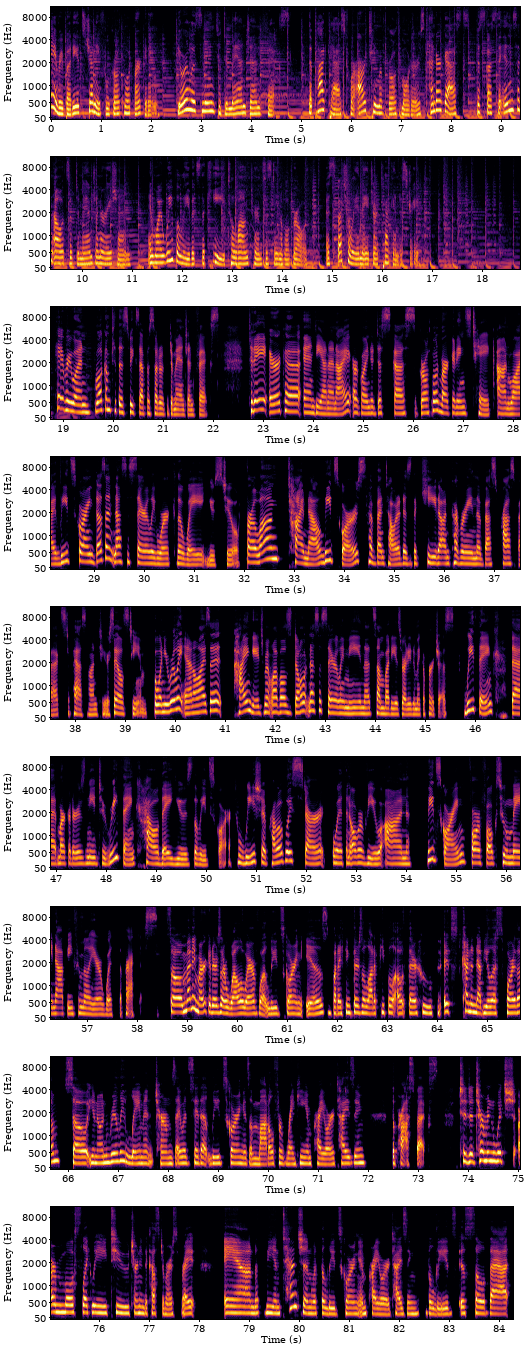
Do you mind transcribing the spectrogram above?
Hey, everybody, it's Jenny from Growth Mode Marketing. You're listening to Demand Gen Fix, the podcast where our team of growth motors and our guests discuss the ins and outs of demand generation and why we believe it's the key to long term sustainable growth, especially in the HR tech industry. Hey, everyone, welcome to this week's episode of the Demand Gen Fix. Today, Erica and Deanna and I are going to discuss Growth Mode Marketing's take on why lead scoring doesn't necessarily work the way it used to. For a long time now, lead scores have been touted as the key to uncovering the best prospects to pass on to your sales team. But when you really analyze it, high engagement levels don't necessarily mean that somebody is ready to make a purchase. We think that marketers need to rethink how they use the lead score. We should probably start with an overview on lead scoring for folks who may not be familiar with the practice. So many marketers are well aware of what lead scoring is, but I think there's a lot of people out there who it's kind of nebulous for them. So, you know, in really layman terms, I would say that lead scoring is a model for ranking and prioritizing the prospects to determine which are most likely to turn into customers, right? And the intention with the lead scoring and prioritizing the leads is so that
